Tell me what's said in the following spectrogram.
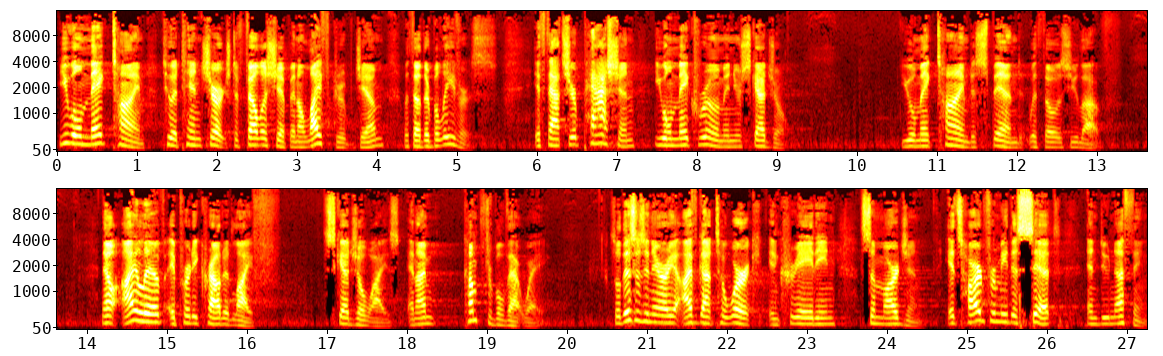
You will make time to attend church, to fellowship in a life group, Jim, with other believers. If that's your passion, you will make room in your schedule. You will make time to spend with those you love. Now, I live a pretty crowded life schedule wise, and I'm comfortable that way. So, this is an area I've got to work in creating some margin. It's hard for me to sit and do nothing.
